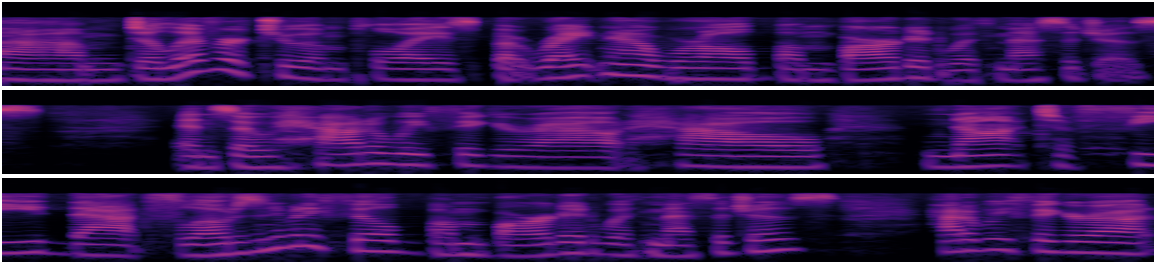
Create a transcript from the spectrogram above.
um, deliver to employees, but right now we're all bombarded with messages. And so, how do we figure out how not to feed that flow? Does anybody feel bombarded with messages? How do we figure out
